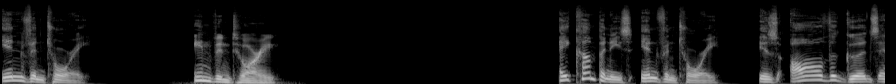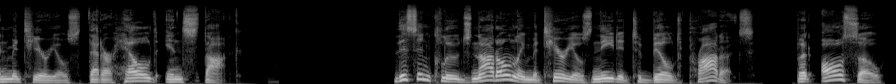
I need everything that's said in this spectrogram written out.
Inventory. Inventory. A company's inventory is all the goods and materials that are held in stock. This includes not only materials needed to build products, but also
